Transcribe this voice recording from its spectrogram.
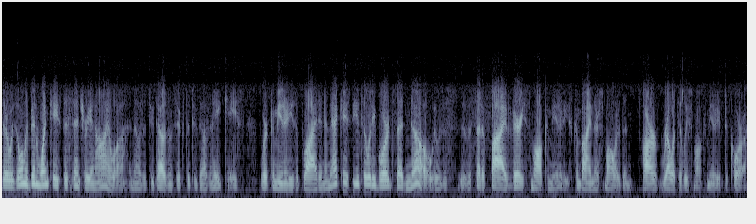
There was only been one case this century in Iowa, and that was a 2006 to 2008 case where communities applied. And in that case, the utility board said no. It was a, it was a set of five very small communities. Combined, they're smaller than our relatively small community of Decorah.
